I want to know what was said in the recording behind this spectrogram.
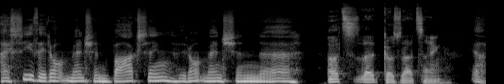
I see they don't mention boxing, they don't mention. Uh, That's, that goes without saying. yeah.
